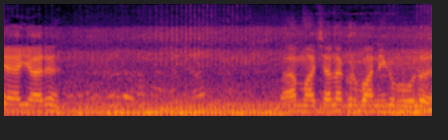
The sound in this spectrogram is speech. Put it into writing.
है यार? माशाल्लाह कुर्बानी कबूल है।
